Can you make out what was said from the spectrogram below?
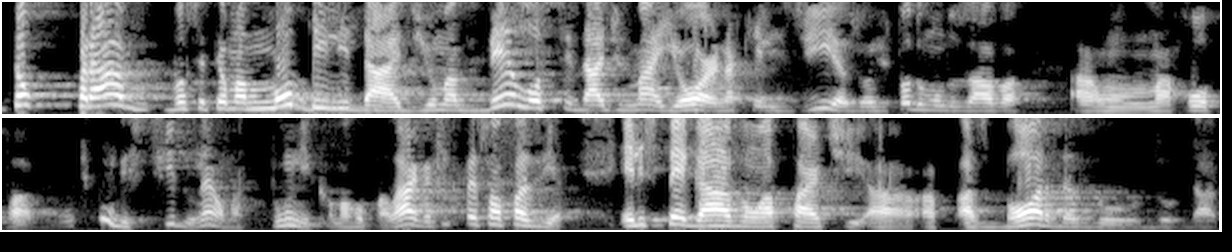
Então, para você ter uma mobilidade, uma velocidade maior naqueles dias, onde todo mundo usava uma roupa, tipo um vestido, né, uma túnica, uma roupa larga, o que, que o pessoal fazia? Eles pegavam a parte, a, a, as bordas do, do, da,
